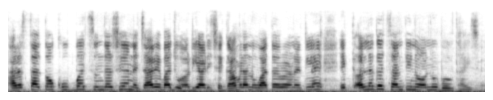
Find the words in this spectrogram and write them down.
આ રસ્તા તો ખૂબ જ સુંદર છે અને ચારે બાજુ હરિયાળી છે. ગામડાનું વાતાવરણ એટલે એક અલગ જ શાંતિનો અનુભવ થાય છે.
